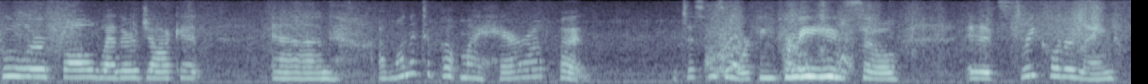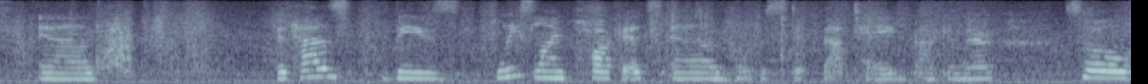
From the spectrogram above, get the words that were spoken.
cooler fall weather jacket. And I wanted to put my hair up but it just wasn't working for me. So it's three quarter length and it has these fleece lined pockets and we'll just stick that tag back in there. So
